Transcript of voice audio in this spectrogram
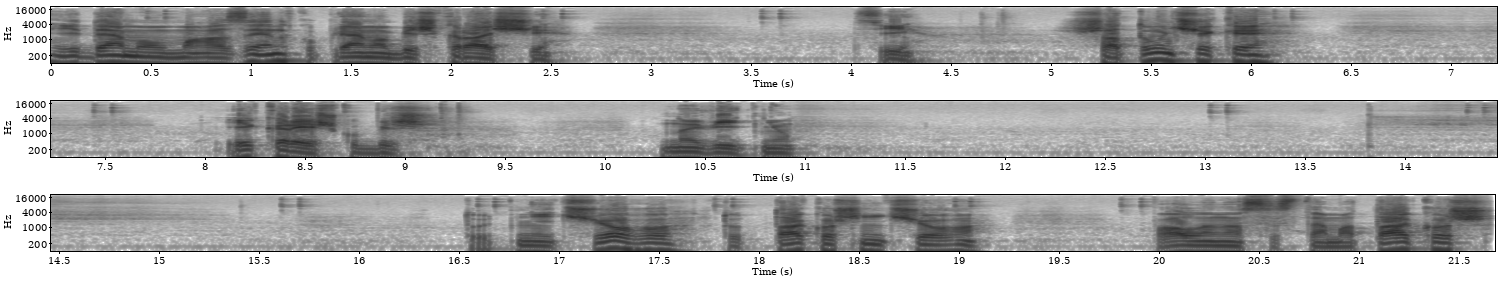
йдемо в магазин, купляємо більш кращі ці шатунчики і кришку більш новітню. Тут нічого, тут також нічого. Палена система також.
